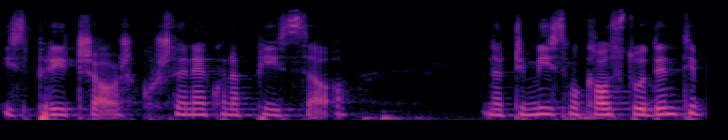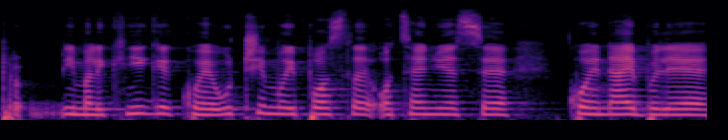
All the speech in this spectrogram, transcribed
ispričao, što je neko napisao. Znači, mi smo kao studenti imali knjige koje učimo i posle ocenjuje se ko je najbolje,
